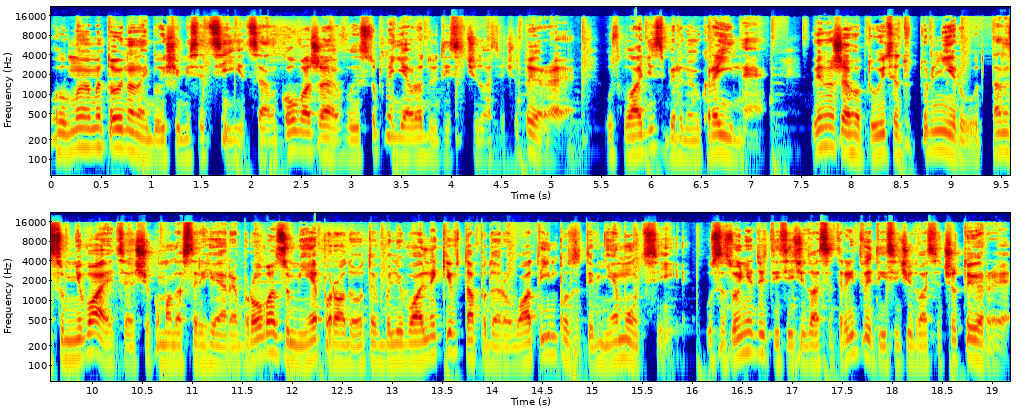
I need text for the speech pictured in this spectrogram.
Головною метою на найближчі місяці Ценко вважає виступ на Євро 2024 у складі збірної України. Він уже готується до турніру та не сумнівається, що команда Сергія Реброва зуміє порадувати вболівальників та подарувати їм позитивні емоції. У сезоні 2023-2024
